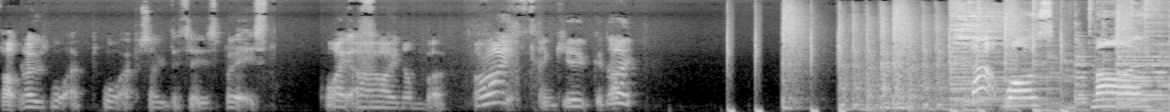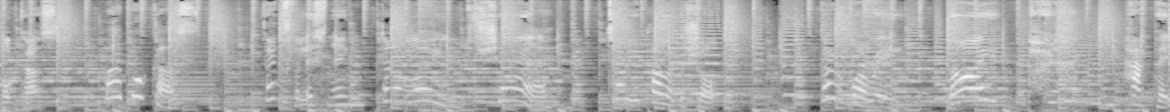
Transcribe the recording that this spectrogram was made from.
Fuck knows what what episode this is, but it's quite a high number. All right, thank you. Good night. That was my podcast. My podcast. For listening. Download, share, tell your pal at the shop. Don't worry. Bye. Happy.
